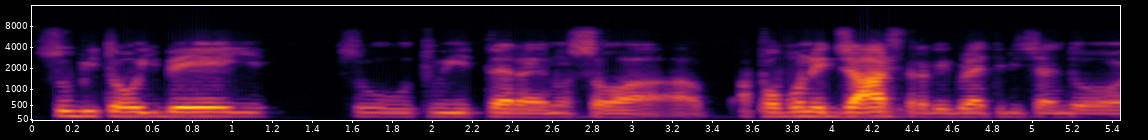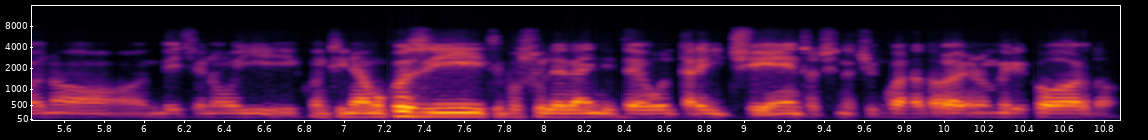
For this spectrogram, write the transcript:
subito eBay su Twitter, non so, a, a pavoneggiarsi, tra virgolette, dicendo no, invece noi continuiamo così, tipo sulle vendite oltre i 100, 150 dollari, non mi ricordo.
